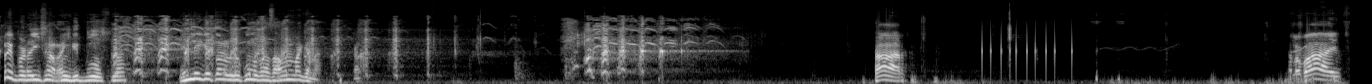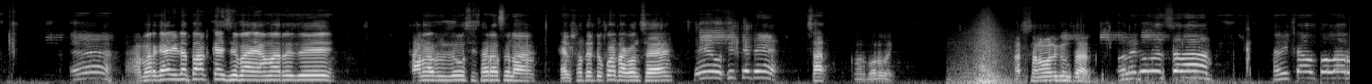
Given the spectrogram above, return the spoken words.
আরে বড় ইশারা ইঙ্গিত বুঝ না? লেগে তোর কোনো কাজ আমার লাগে না? স্যার। হ্যালো ভাই। আমার গাড়িটা তো আটকাইছে ভাই আমার ওই যে থানার যে ওসি স্যার আছে না এর সাথে একটু কথা কনছে। দে ওটিতে দে। স্যার আমার বড় ভাই। আসসালামু আলাইকুম স্যার। ওয়ালাইকুম আসসালাম। আমি কাউতলার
